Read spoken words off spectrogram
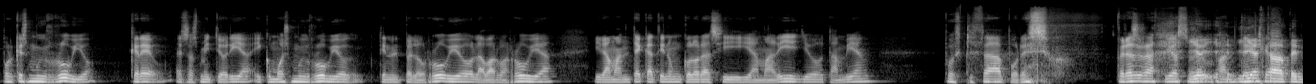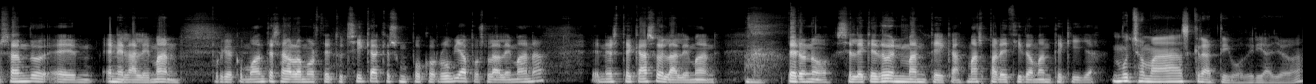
porque es muy rubio, creo, esa es mi teoría, y como es muy rubio, tiene el pelo rubio, la barba rubia, y la manteca tiene un color así amarillo también, pues quizá por eso. Pero es gracioso. Yo, ya estaba pensando en, en, el alemán, porque como antes hablamos de tu chica, que es un poco rubia, pues la alemana, en este caso el alemán. Pero no, se le quedó en manteca, más parecido a mantequilla. Mucho más creativo, diría yo. ¿eh?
